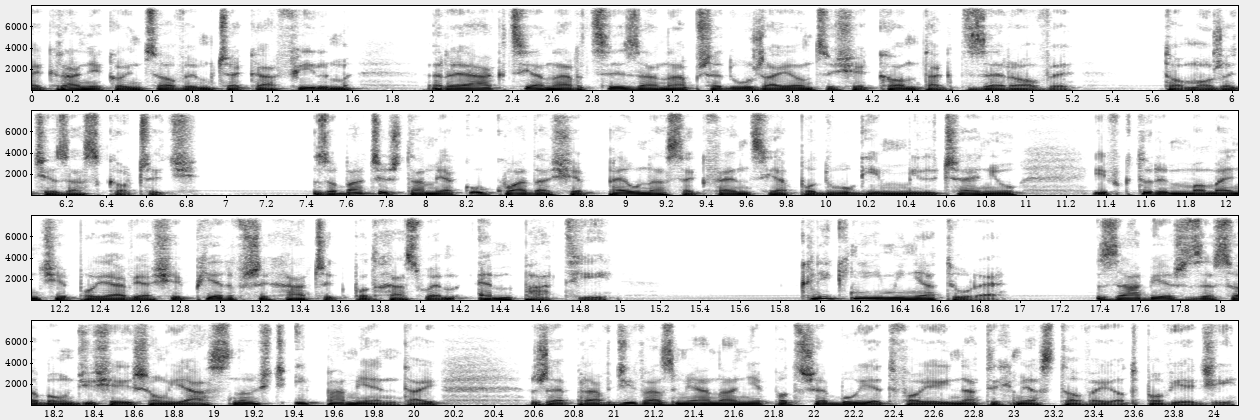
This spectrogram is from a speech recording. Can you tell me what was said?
ekranie końcowym czeka film Reakcja narcyza na przedłużający się kontakt zerowy. To może Cię zaskoczyć. Zobaczysz tam, jak układa się pełna sekwencja po długim milczeniu i w którym momencie pojawia się pierwszy haczyk pod hasłem empatii. Kliknij miniaturę. Zabierz ze sobą dzisiejszą jasność i pamiętaj, że prawdziwa zmiana nie potrzebuje Twojej natychmiastowej odpowiedzi.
